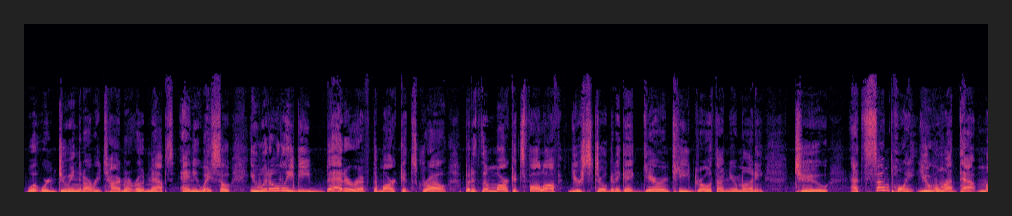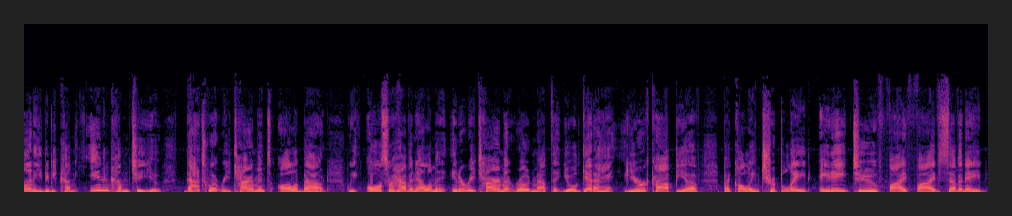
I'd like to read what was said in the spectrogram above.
what we're doing in our retirement roadmaps anyway. So it would only be better if the markets grow. But if the markets fall off, you're still going to get guaranteed growth on your money. Two, at some point, you want that money to become income to you. That's what retirement's all about. We also have an element in a retirement roadmap that you'll get a, your copy of by calling 888 882 5578.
